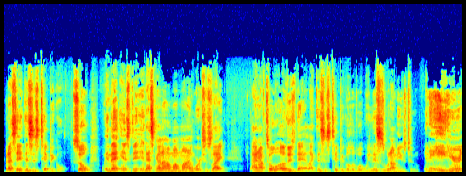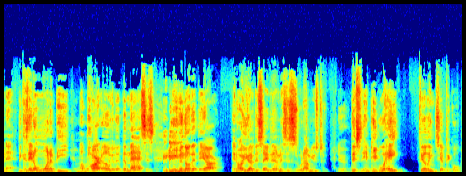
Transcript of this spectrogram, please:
But I said, this is typical. So in that instant, and that's kind of how my mind works. It's like, and I've told others that like this is typical of what we this is what I'm used to. And they hate hearing that because they don't want to be a mm-hmm. part of the, the masses, even though that they are. And all you have to say to them is this is what I'm used to. Yeah. This and people hate feeling typical.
